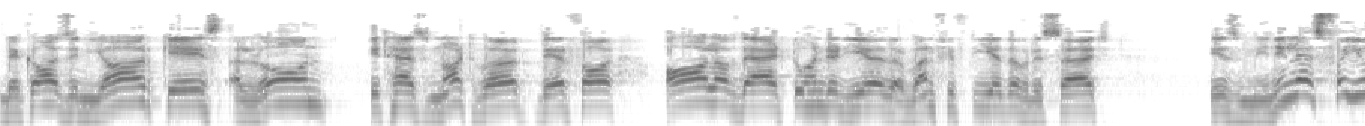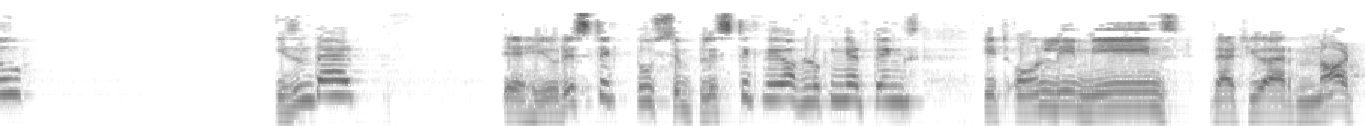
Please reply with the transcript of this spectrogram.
because in your case alone, it has not worked, therefore all of that 200 years or 150 years of research is meaningless for you? Isn't that a heuristic, too simplistic way of looking at things? It only means that you are not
